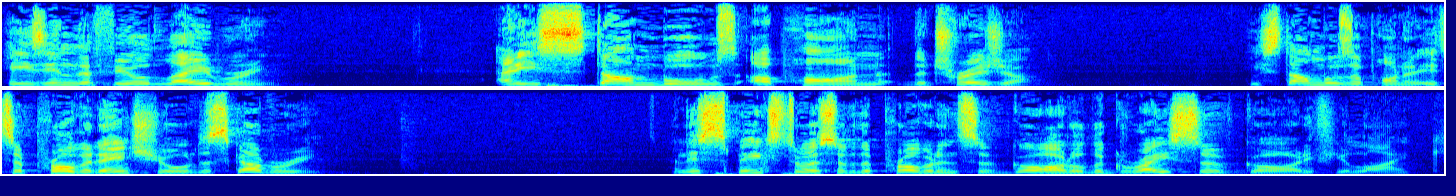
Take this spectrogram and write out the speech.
He's in the field laboring. And he stumbles upon the treasure. He stumbles upon it. It's a providential discovery. And this speaks to us of the providence of God, or the grace of God, if you like.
